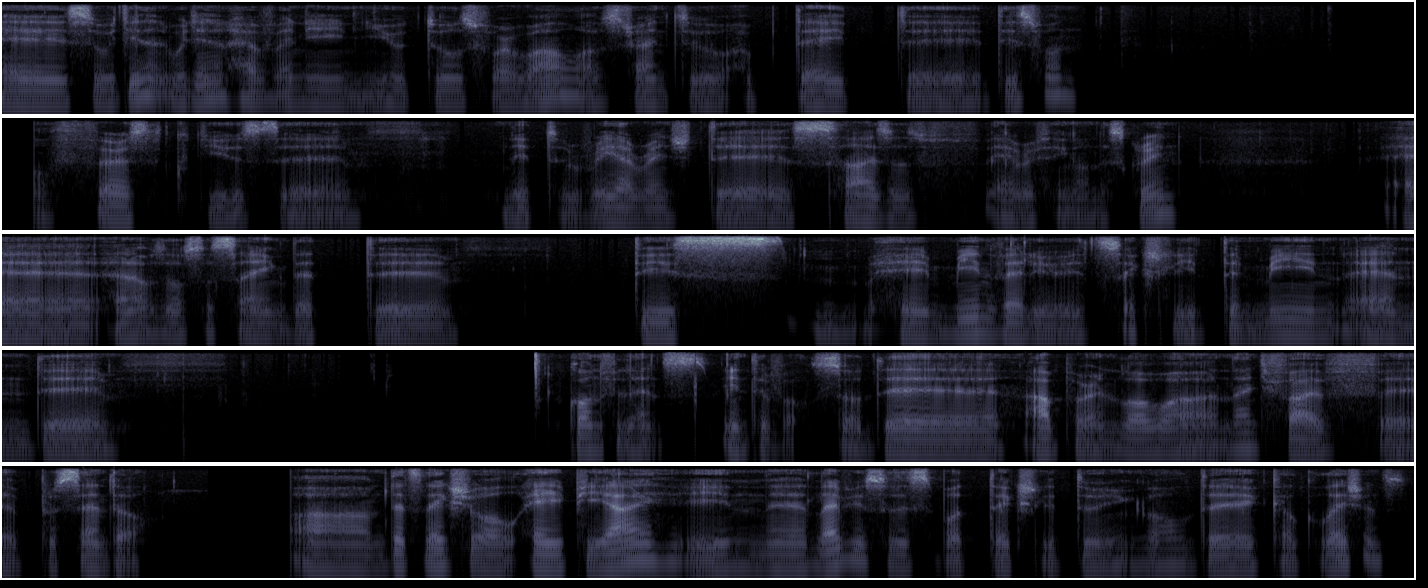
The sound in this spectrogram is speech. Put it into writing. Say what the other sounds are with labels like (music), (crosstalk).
Uh, so we didn't we didn't have any new tools for a while. I was trying to update uh, this one. Well, first, I could use uh, need to rearrange the size of everything on the screen. Uh, and I was also saying that uh, this mean value it's actually the mean and confidence interval. So the upper and lower 95 uh, percentile. Um, that's the actual API in uh, LabVIEW. So this is what actually doing all the calculations.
